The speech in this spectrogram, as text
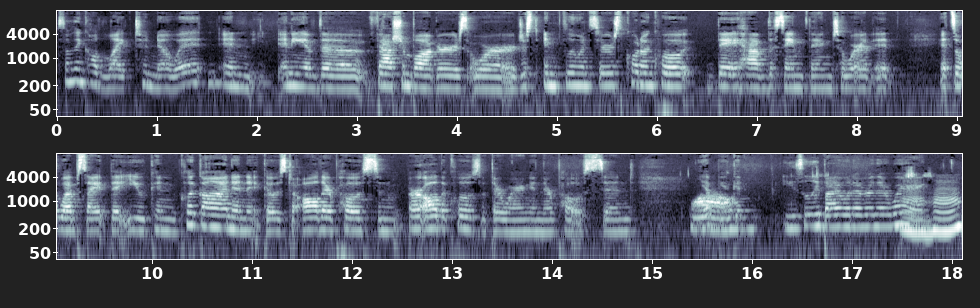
something called like to know it and any of the fashion bloggers or just influencers quote unquote they have the same thing to where it it's a website that you can click on and it goes to all their posts and or all the clothes that they're wearing in their posts and wow. yep you can easily buy whatever they're wearing mm-hmm.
